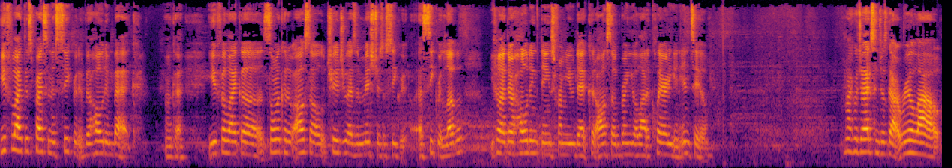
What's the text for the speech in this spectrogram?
You feel like this person is secretive. They're holding back. Okay. You feel like uh someone could have also treated you as a mistress, a secret, a secret lover. You feel like they're holding things from you that could also bring you a lot of clarity and intel. Michael Jackson just got real loud.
